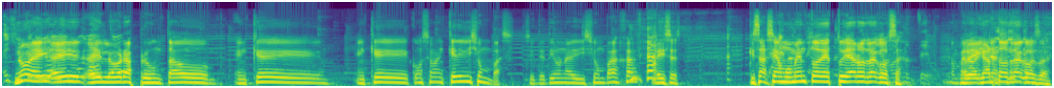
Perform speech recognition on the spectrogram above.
Hay gente No, ahí, ahí, ahí le habrás preguntado en qué, en qué, ¿cómo se llama? ¿En qué división vas? Si te tiene una división baja, le dices, quizás sea momento de estudiar otra cosa, de dedicarte a otra cosa.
